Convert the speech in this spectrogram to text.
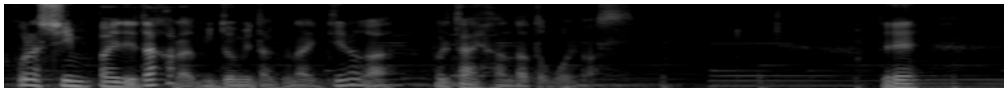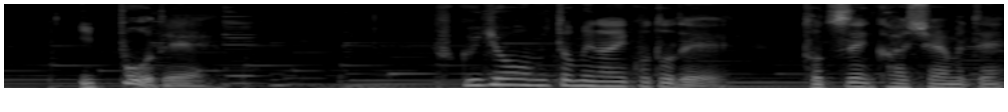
これは心配で、だから認めたくないっていうのが、これ大半だと思います。で、一方で、副業を認めないことで突然会社辞めて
